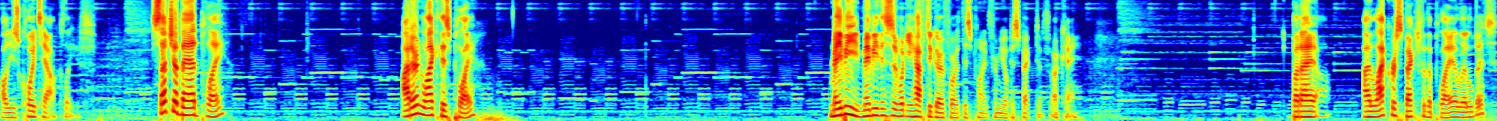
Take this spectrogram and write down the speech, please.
I'll use Kowtow Cleave. Such a bad play. I don't like this play. Maybe maybe this is what you have to go for at this point from your perspective. Okay. But I I lack respect for the play a little bit.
